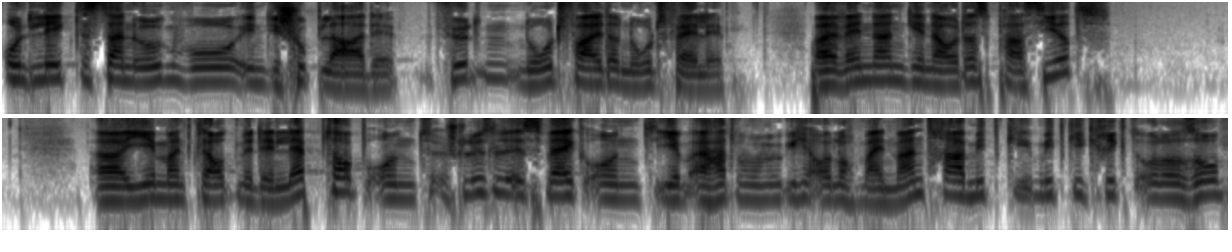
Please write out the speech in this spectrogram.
und legt es dann irgendwo in die Schublade für den Notfall der Notfälle. Weil wenn dann genau das passiert, äh, jemand klaut mir den Laptop und Schlüssel ist weg und er hat womöglich auch noch mein Mantra mitge mitgekriegt oder so,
